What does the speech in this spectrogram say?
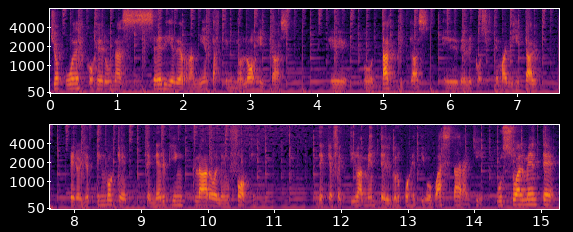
yo puedo escoger una serie de herramientas tecnológicas eh, o tácticas eh, del ecosistema digital, pero yo tengo que tener bien claro el enfoque de que efectivamente el grupo objetivo va a estar allí. Usualmente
